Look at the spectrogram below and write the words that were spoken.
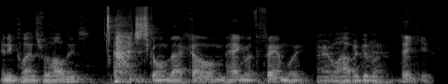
Any plans for the holidays? Just going back home, hanging with the family. All right, well, have a good one. Thank you.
